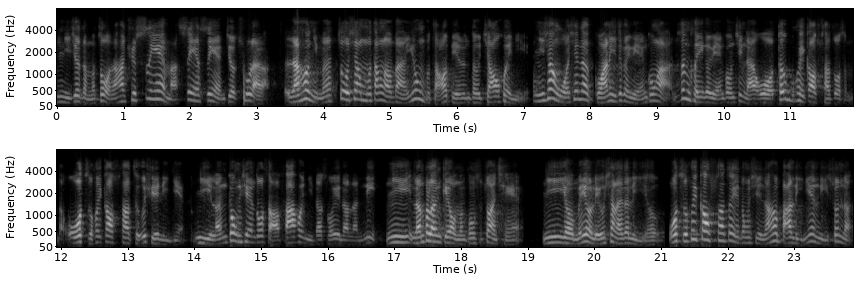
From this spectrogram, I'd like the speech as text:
你就怎么做，然后去试验嘛，试验试验就出来了。然后你们做项目当老板用不着别人都教会你，你像我现在管理这个员工啊，任何一个员工进来，我都不会告诉他做什么的，我只会告诉他哲学理念，你能贡献多少，发挥你的所有的能力，你能不能给我们公司赚钱，你有没有留下来的理由，我只会告诉他这些东西，然后把理念理顺了。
